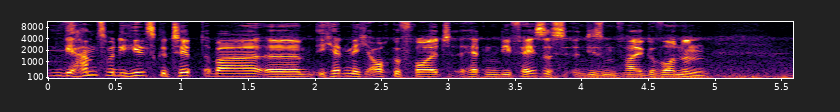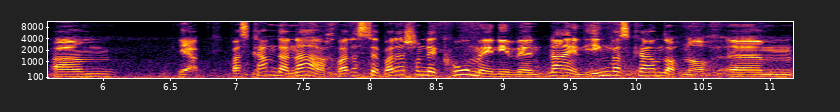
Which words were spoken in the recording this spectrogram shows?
wir haben zwar die Heels getippt, aber äh, ich hätte mich auch gefreut, hätten die Faces in diesem Fall gewonnen. Ähm, ja, was kam danach? War das, der, war das schon der Co-Main-Event? Nein, irgendwas kam doch noch. Ähm,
